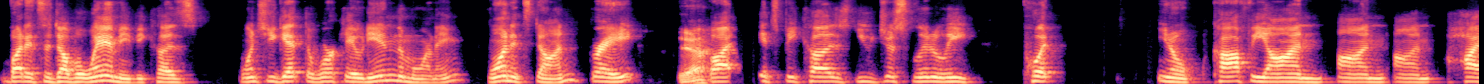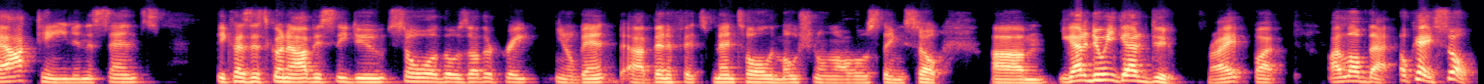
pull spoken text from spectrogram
but it's a double whammy because once you get the workout in the morning, one, it's done, great. Yeah. But it's because you just literally put, you know, coffee on on on high octane in a sense because it's going to obviously do so of those other great, you know, ben, uh, benefits, mental, emotional, and all those things. So um, you got to do what you got to do, right? But I love that. Okay, so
